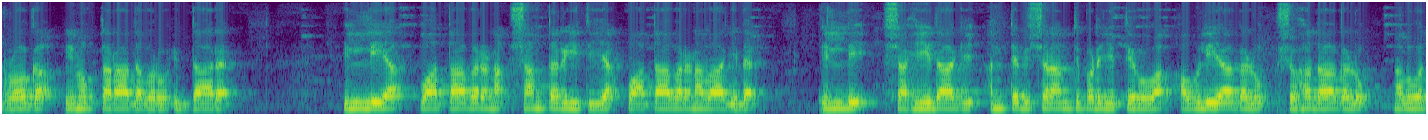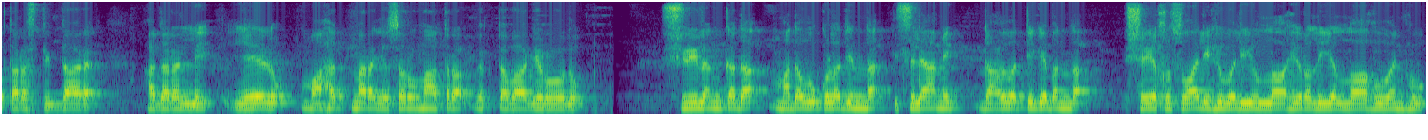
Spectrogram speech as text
ರೋಗ ವಿಮುಕ್ತರಾದವರು ಇದ್ದಾರೆ. ಇಲ್ಲಿಯ ವಾತಾವರಣ ಶಾಂತ ರೀತಿಯ ವಾತಾವರಣವಾಗಿದೆ. ಇಲ್ಲಿ ಶಹೀದಾಗಿ ಅಂತ್ಯವಿಶ್ರಾಂತಿ ಪಡೆಯುತ್ತಿರುವ ಔಲಿಯಾಗಳು, ಶುಹದಾಗಳು ನಲವತ್ತರಷ್ಟಿದ್ದಾರೆ. ಅದರಲ್ಲಿ ಏಳು ಮಹಾತ್ಮರ ಹೆಸರು ಮಾತ್ರ ವ್ಯಕ್ತವಾಗಿರುವುದು. ಶ್ರೀಲಂಕಾದ ಮದವುಕುಲದಿಂದ ಇಸ್ಲಾಮಿಕ್ ದಾವತಿಗೆ ಬಂದ ಶೇಖ್ ಸ್ವಾಲಿಹ್ ವಲಿಯುಲ್ಲಾಹಿ ರಲಿಯಲ್ಲಾಹು ಅನ್ಹು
